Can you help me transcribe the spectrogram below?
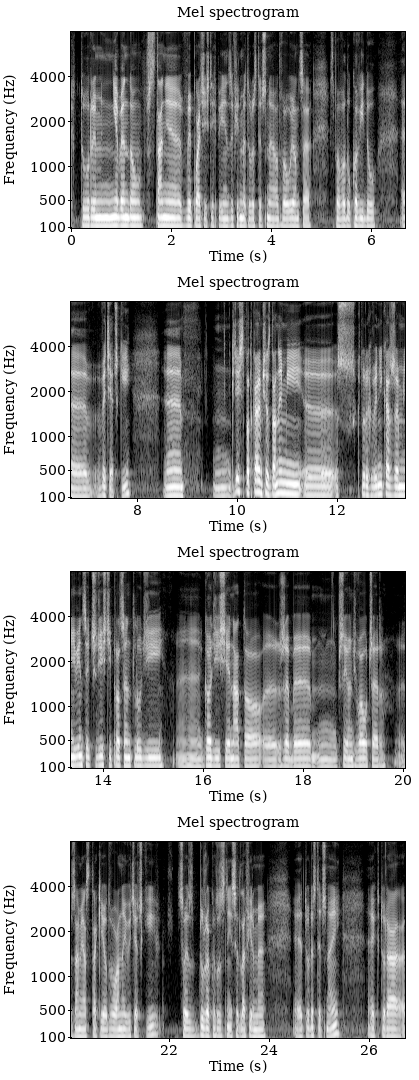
którym nie będą w stanie wypłacić tych pieniędzy firmy turystyczne odwołujące z powodu COVID-u wycieczki. Gdzieś spotkałem się z danymi, z których wynika, że mniej więcej 30% ludzi E, godzi się na to, e, żeby mm, przyjąć voucher zamiast takiej odwołanej wycieczki, co jest dużo korzystniejsze dla firmy turystycznej, która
